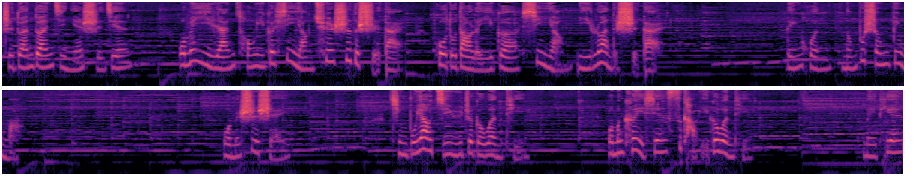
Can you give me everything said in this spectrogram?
只短短几年时间，我们已然从一个信仰缺失的时代，过渡到了一个信仰迷乱的时代。灵魂能不生病吗？我们是谁？请不要急于这个问题。我们可以先思考一个问题：每天，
